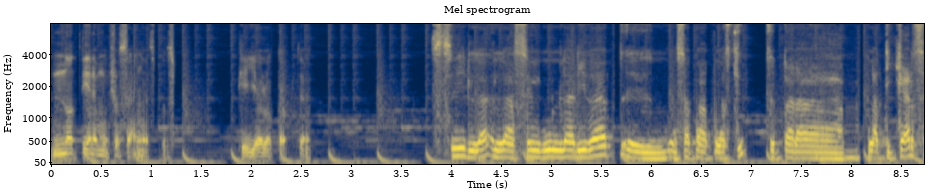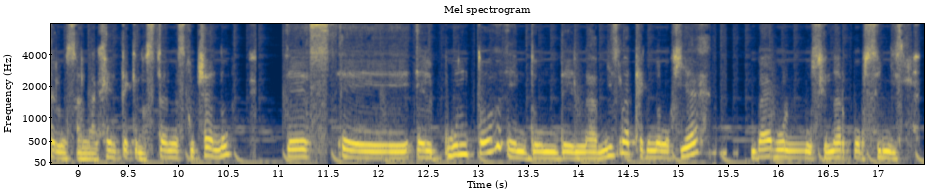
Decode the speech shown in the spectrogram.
no tiene muchos años, pues, que yo lo capté. Sí, la, singularidad, eh, o sea, para, platicárselos a la gente que nos están escuchando, es eh, el punto en donde la misma tecnología va a evolucionar por sí misma.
